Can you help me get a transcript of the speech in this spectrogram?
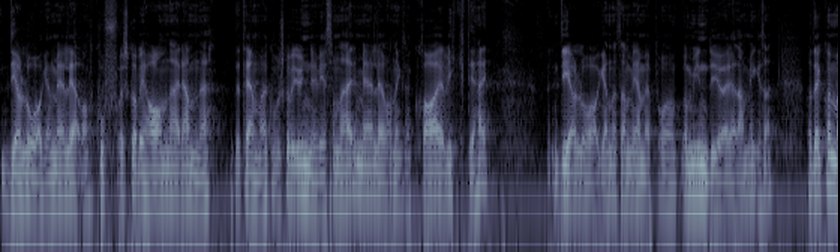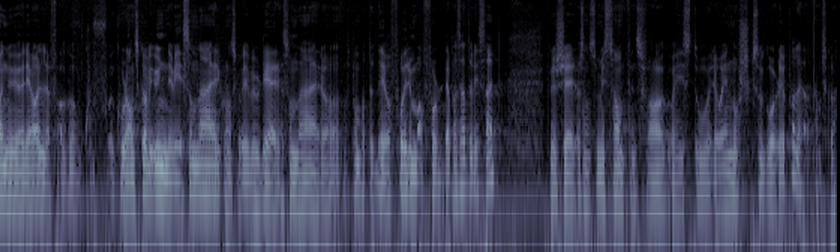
dialogen med elevene. Hvorfor skal vi ha om dette emnet? Det temaet? Hvorfor skal vi undervise om dette med elevene? Hva er viktig her? Dialogen, at de er med på å myndiggjøre dem. ikke sant? Og Det kan man jo gjøre i alle fag. Hvorfor, hvordan skal vi undervise om det her? Hvordan skal vi vurderes om det her? Og på en måte Det er jo forma for det, på sett og vis. sant? For det skjer jo sånn som I samfunnsfag og i historie og i norsk så går det jo på det at de skal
